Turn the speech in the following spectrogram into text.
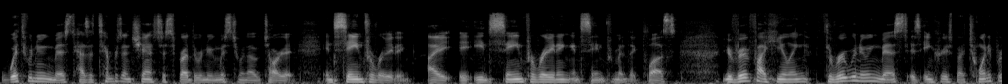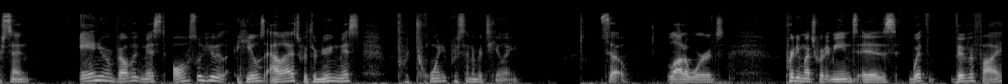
with Renewing Mist has a 10% chance to spread the Renewing Mist to another target. Insane for rating. I insane for rating, insane for Mythic Plus. Your Vivify healing through Renewing Mist is increased by 20%, and your Enveloping Mist also heal, heals allies with Renewing Mist for 20% of its healing. So, a lot of words. Pretty much what it means is with Vivify,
